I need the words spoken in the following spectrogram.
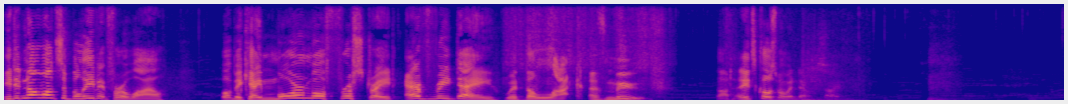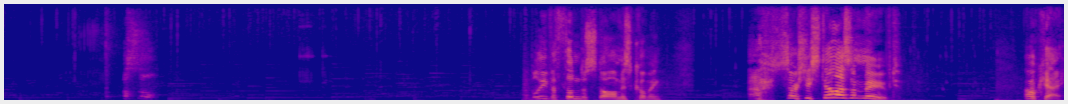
He did not want to believe it for a while, but became more and more frustrated every day with the lack of move. God, I need to close my window. Sorry. I believe a thunderstorm is coming. So she still hasn't moved. Okay.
